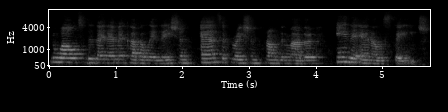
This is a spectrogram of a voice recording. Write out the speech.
throughout the dynamic of alienation and separation from the mother in the anal stage.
